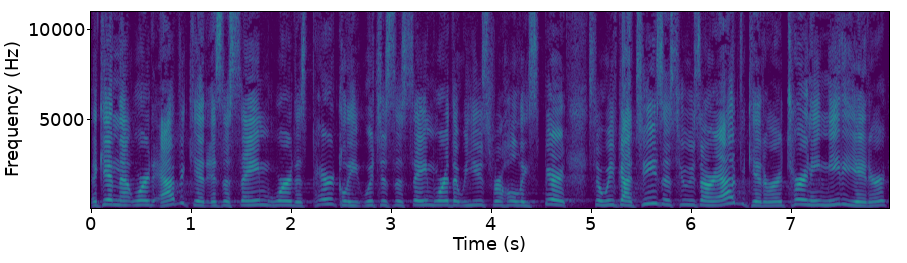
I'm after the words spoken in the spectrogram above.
Again, that word advocate is the same word as paraclete, which is the same word that we use for Holy Spirit. So we've got Jesus, who is our advocate or attorney, mediator,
